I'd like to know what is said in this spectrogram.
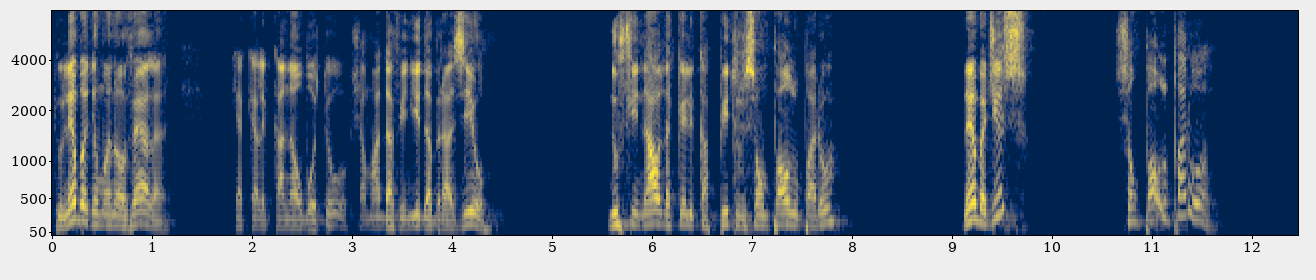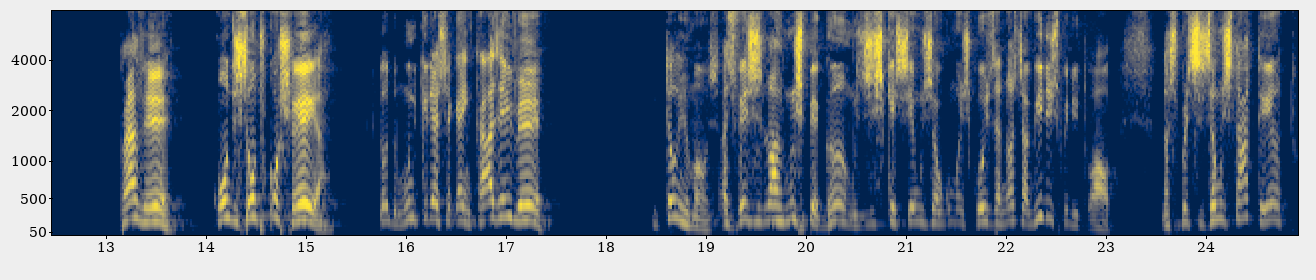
Tu lembra de uma novela que aquele canal botou, chamada Avenida Brasil? No final daquele capítulo, São Paulo parou? Lembra disso? São Paulo parou. Para ver. Condição ficou cheia. Todo mundo queria chegar em casa e ver. Então, irmãos, às vezes nós nos pegamos e esquecemos de algumas coisas da nossa vida espiritual. Nós precisamos estar atentos.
